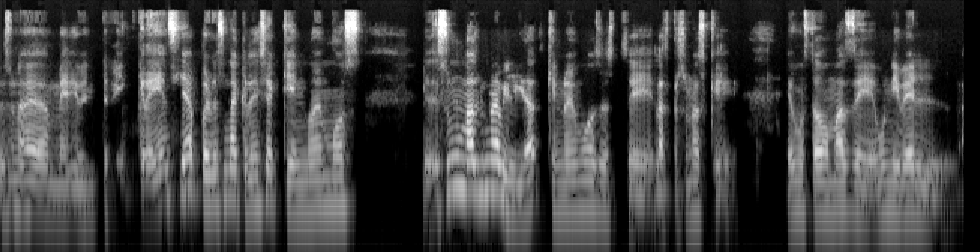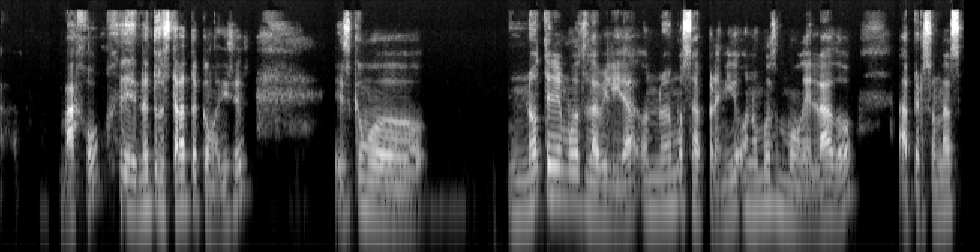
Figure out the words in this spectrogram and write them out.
es una medio entre creencia, pero es una creencia que no hemos, es un, más de una habilidad que no hemos, este, las personas que hemos estado más de un nivel bajo, en otro estrato, como dices, es como no tenemos la habilidad o no hemos aprendido o no hemos modelado a personas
